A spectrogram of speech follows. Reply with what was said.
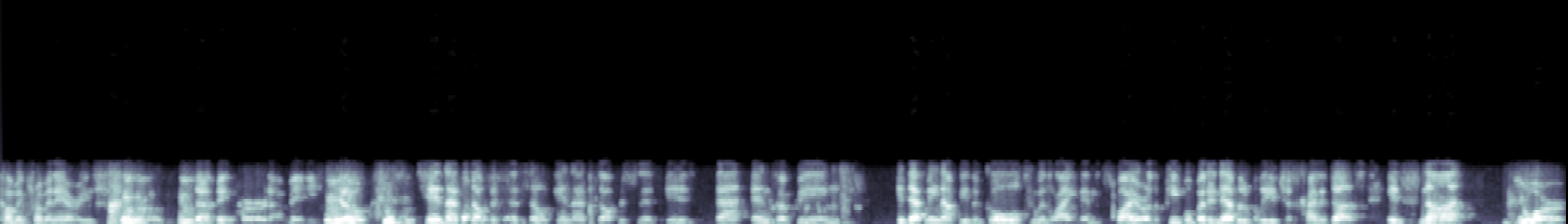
coming from an Aries, that being her, not uh, me, you know, in that selfishness, no, in that selfishness is that ends up being that may not be the goal to enlighten and inspire other people, but inevitably it just kind of does. It's not your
